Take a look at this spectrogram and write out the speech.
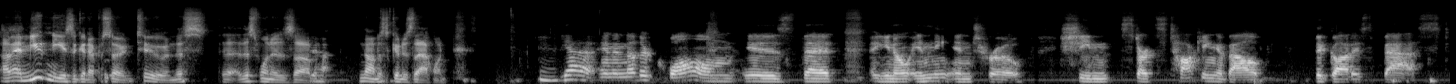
Um, and Mutiny is a good episode too, and this uh, this one is um, Yeah. not as good as that one. Yeah, and another qualm is that, you know, in the intro, she starts talking about the goddess Bast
